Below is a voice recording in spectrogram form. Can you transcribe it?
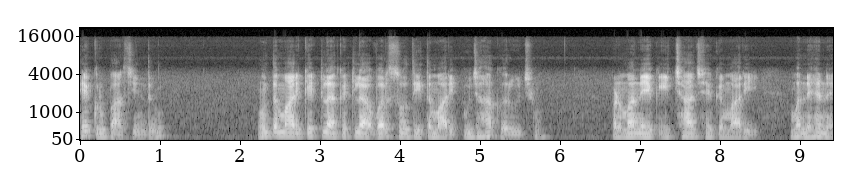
હે કૃપા સિંધુ, હું તમારી કેટલા કેટલા વર્ષોથી તમારી પૂજા કરું છું. પણ મને એક ઈચ્છા છે કે મારી મને હેને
